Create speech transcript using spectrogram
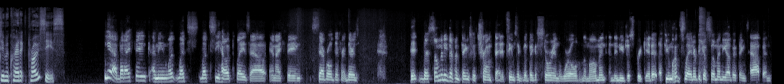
democratic process. Yeah, but I think I mean let, let's let's see how it plays out, and I think several different there's there's so many different things with Trump that it seems like the biggest story in the world in the moment, and then you just forget it a few months later because so many other things happen.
